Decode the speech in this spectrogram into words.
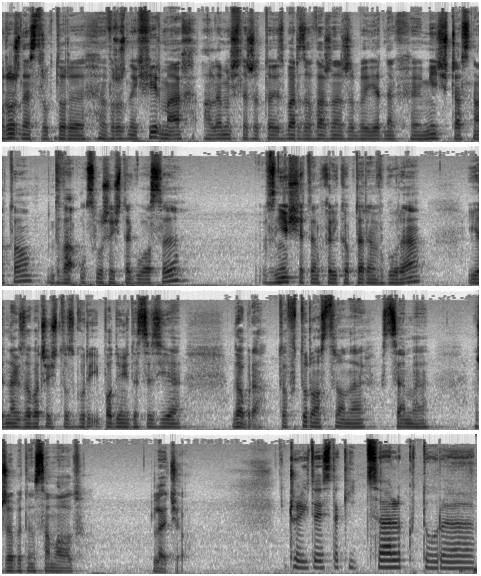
różne struktury w różnych firmach, ale myślę, że to jest bardzo ważne, żeby jednak mieć czas na to. Dwa, usłyszeć te głosy, wznieść się tym helikopterem w górę, jednak zobaczyć to z góry i podjąć decyzję, dobra, to w którą stronę chcemy, żeby ten samolot leciał. Czyli to jest taki cel, który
